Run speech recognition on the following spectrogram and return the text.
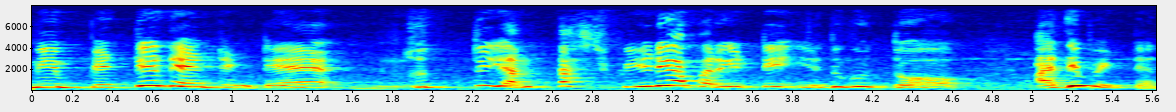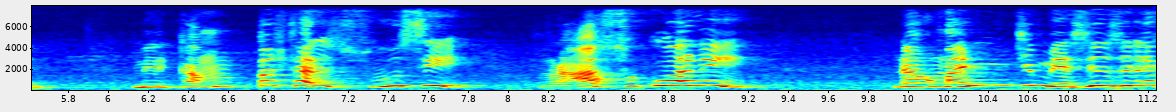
మేము పెట్టేది ఏంటంటే జుట్టు ఎంత స్పీడ్గా పరిగెట్టి ఎదుగుద్దో అది పెట్టాను. మీరు కంపల్సరీ చూసి రాసుకొని నాకు మంచి మెసేజ్లే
